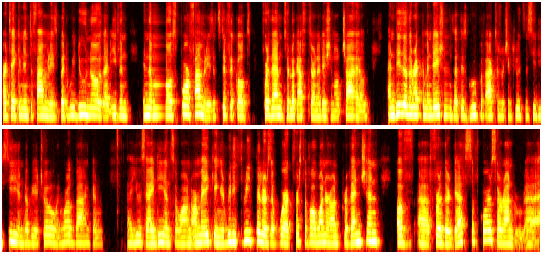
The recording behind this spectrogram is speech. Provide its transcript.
are taken into families, but we do know that even in the most poor families, it's difficult for them to look after an additional child. And these are the recommendations that this group of actors, which includes the CDC and WHO and World Bank and uh, USAID and so on, are making really three pillars of work. First of all, one around prevention of uh, further deaths, of course, around uh,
